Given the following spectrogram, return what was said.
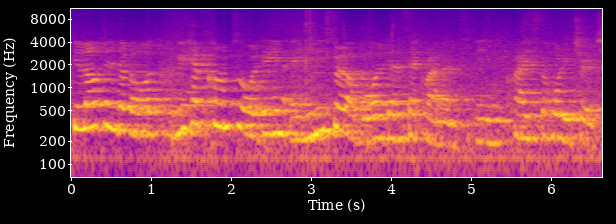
Beloved in the Lord, we have come to ordain a minister of word and sacrament in Christ the Holy Church.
